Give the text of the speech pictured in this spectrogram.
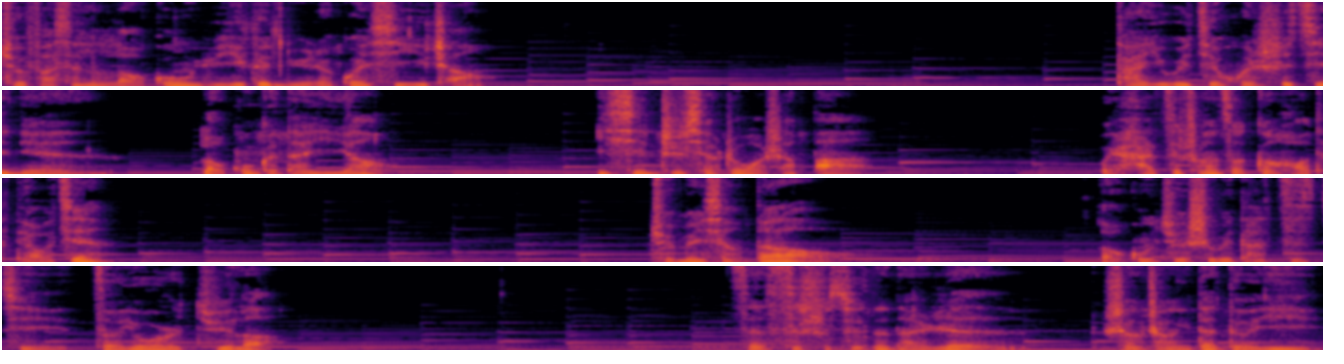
却发现了老公与一个女人关系异常。她以为结婚十几年，老公跟她一样，一心只想着往上爬，为孩子创造更好的条件。却没想到，老公却是为他自己择优而居了。三四十岁的男人，商场一旦得意，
